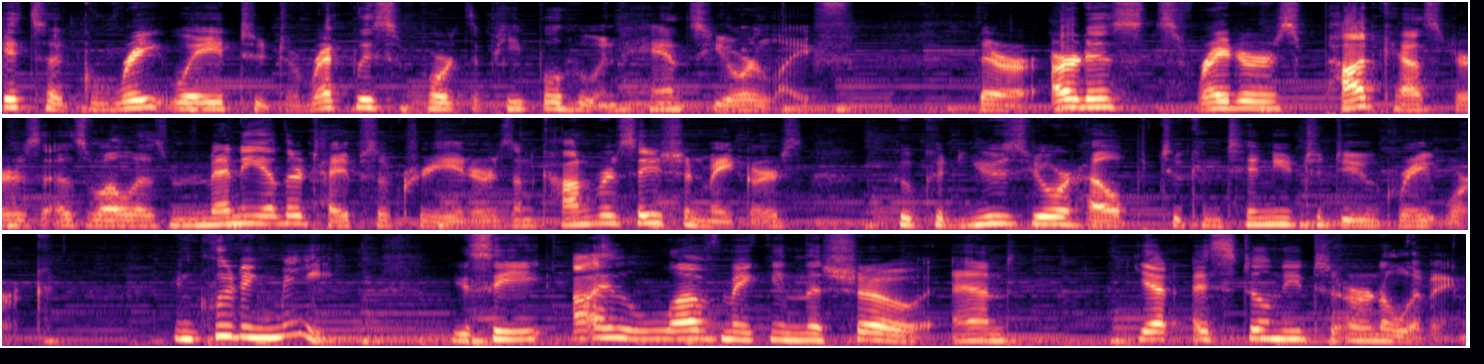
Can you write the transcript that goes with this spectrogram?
It's a great way to directly support the people who enhance your life. There are artists, writers, podcasters, as well as many other types of creators and conversation makers who could use your help to continue to do great work, including me. You see, I love making this show, and yet I still need to earn a living.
